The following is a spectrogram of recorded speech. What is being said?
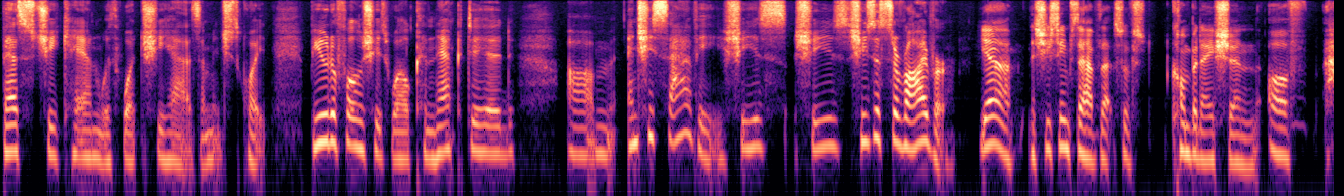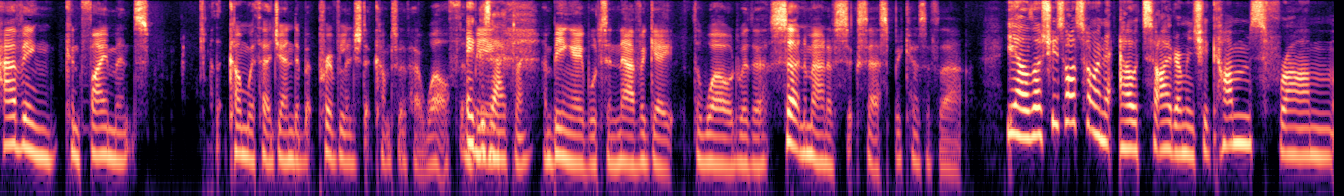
best she can with what she has. I mean, she's quite beautiful. She's well connected, um, and she's savvy. She's she's she's a survivor. Yeah, she seems to have that sort of combination of having confinements that come with her gender, but privilege that comes with her wealth. And exactly. Being, and being able to navigate the world with a certain amount of success because of that. Yeah, although she's also an outsider. I mean, she comes from.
